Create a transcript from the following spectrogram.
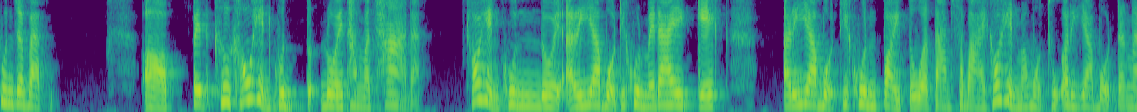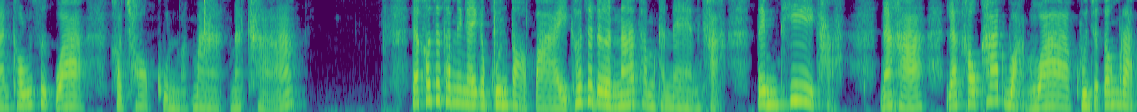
คุณจะแบบเอ่อเป็นคือเขาเห็นคุณโดยธรรมชาติอะเขาเห็นคุณโดยอริยาบทที่คุณไม่ได้เก๊กอริยาบทที่คุณปล่อยตัวตามสบายเขาเห็นมาหมดทุกอริยาบทดังนั้นเขารู้สึกว่าเขาชอบคุณมากๆนะคะ แล้วเขาจะทำยังไงกับคุณต่อไป เขาจะเดินหน้าทำคะแนนค่ะ เต็มที่ค่ะ นะคะ แล้วเขาคาดหวังว่าคุณจะต้องรับ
